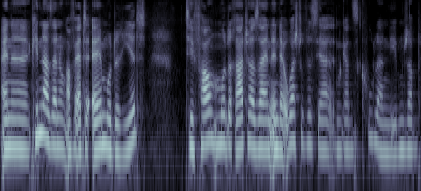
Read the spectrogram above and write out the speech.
eine Kindersendung auf RTL moderiert. TV-Moderator sein in der Oberstufe ist ja ein ganz cooler Nebenjob.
